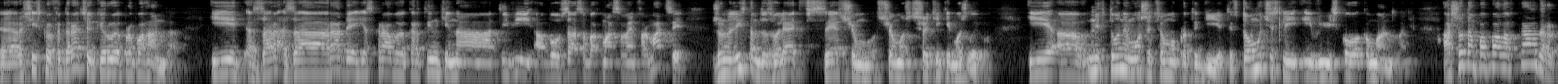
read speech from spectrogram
Е, Російською Федерацією керує пропаганда. І за- заради яскравої картинки на ТВ або в засобах масової інформації журналістам дозволяють все, що, що, що тільки можливо. І е, ніхто не може цьому протидіяти, в тому числі і військове командування. А що там попало в кадр,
